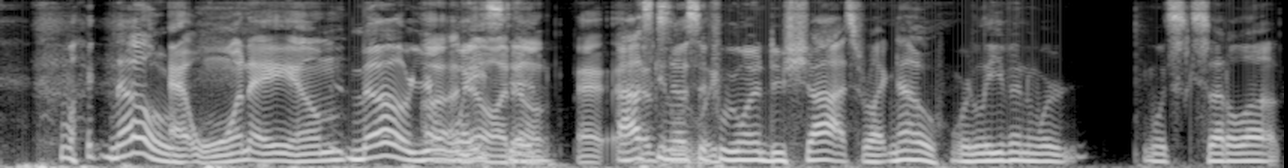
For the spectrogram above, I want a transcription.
I'm like no. At 1 a.m. no you're Uh, no, I don't. Asking us if we want to do shots. We're like no we're leaving. We're let's settle up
